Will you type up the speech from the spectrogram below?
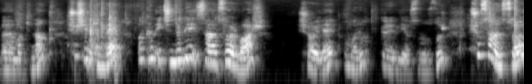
e, makina. Şu şekilde bakın içinde bir sensör var. Şöyle umarım görebiliyorsunuzdur. Şu sensör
